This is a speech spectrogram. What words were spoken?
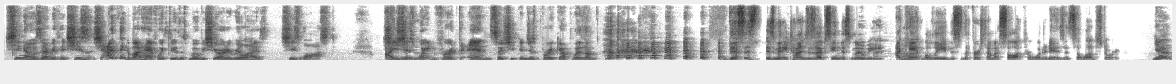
she knows everything. She's. She, I think about halfway through this movie, she already realized she's lost. She's just waiting for it to end so she can just break up with him. this is as many times as I've seen this movie, I Uh-huh. can't believe this is the first time I saw it for what it is. It's a love story. Yeah,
